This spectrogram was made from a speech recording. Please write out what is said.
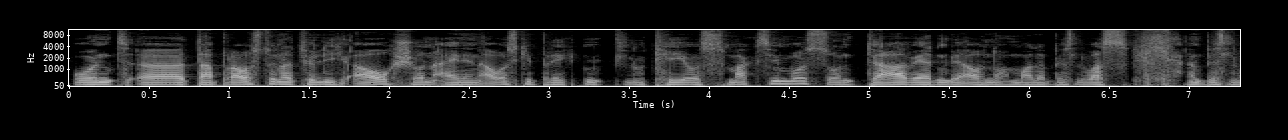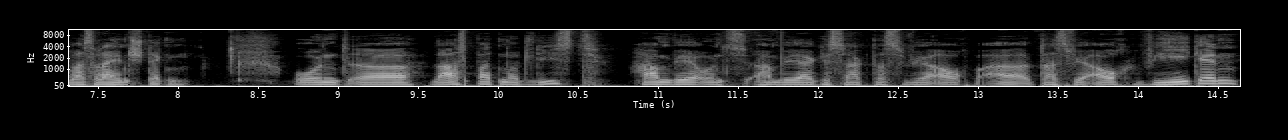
Und äh, da brauchst du natürlich auch schon einen ausgeprägten Gluteus Maximus und da werden wir auch noch mal ein bisschen was, ein bisschen was reinstecken. Und äh, last but not least haben wir uns, haben wir ja gesagt, dass wir auch, äh, dass wir auch wegen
